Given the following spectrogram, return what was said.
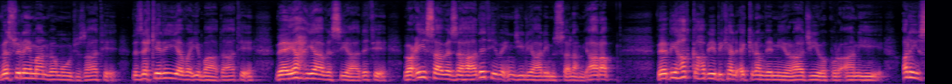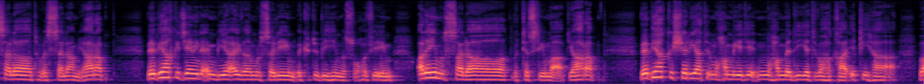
ve Süleyman ve mucizati ve Zekeriya ve ibadati ve Yahya ve siyadeti ve İsa ve zehadeti ve İncili aleyhisselam ya Rab ve bi hakkı Habibikel Ekrem ve miraci ve Kur'anihi aleyhissalatu vesselam ya Rab ve bi hakkı cemil enbiya ve mursalin ve kütübihim ve suhufihim aleyhimussalat ve teslimat ya Rab ve bi hakkı şeriat-ı Muhammediyeti ve hakaikiha ve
